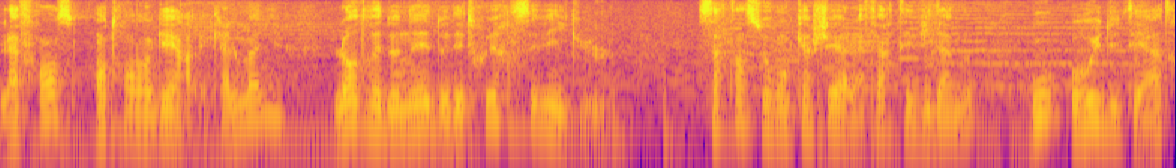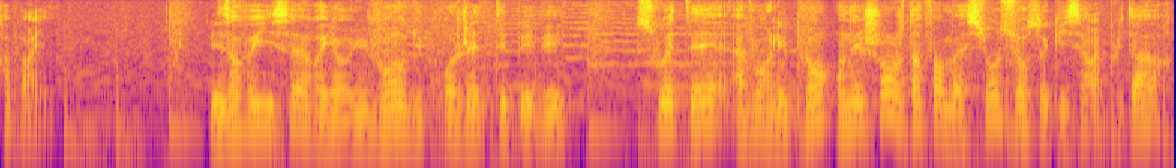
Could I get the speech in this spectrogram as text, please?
La France entrant en guerre avec l'Allemagne, l'ordre est donné de détruire ces véhicules. Certains seront cachés à la Ferté-Vidame ou rue du Théâtre à Paris. Les envahisseurs ayant eu vent du projet TPV souhaitaient avoir les plans en échange d'informations sur ce qui serait plus tard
